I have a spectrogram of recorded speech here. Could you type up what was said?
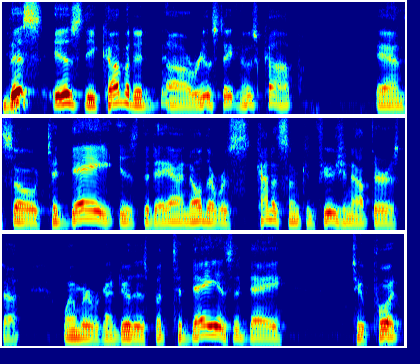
this is the coveted uh, real estate news cup. And so today is the day. I know there was kind of some confusion out there as to when we were going to do this, but today is the day to put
